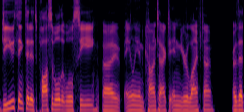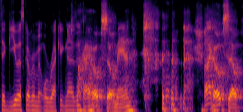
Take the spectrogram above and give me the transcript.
do you think that it's possible that we'll see uh, alien contact in your lifetime, or that the U.S. government will recognize Fuck, it? I hope so, man. I hope so.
